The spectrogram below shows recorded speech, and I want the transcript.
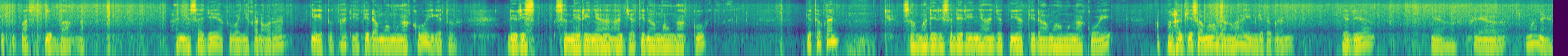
Itu pasti banget. Hanya saja ya kebanyakan orang ya itu tadi tidak mau mengakui gitu. Diri sendirinya aja tidak mau ngaku gitu kan. Gitu kan? Sama diri sendirinya aja dia tidak mau mengakui apalagi sama orang lain gitu kan. Ya dia ya kayak gimana ya?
